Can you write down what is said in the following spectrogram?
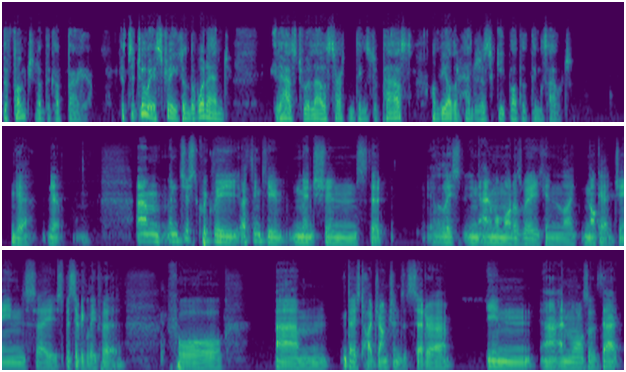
the function of the gut barrier. It's a two-way street. On the one end, it has to allow certain things to pass. On the other hand, it has to keep other things out. Yeah, yeah. Um, and just quickly, I think you mentioned that at least in animal models where you can like knock out genes, say specifically for for um, those tight junctions, etc. In uh, animal models of that,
